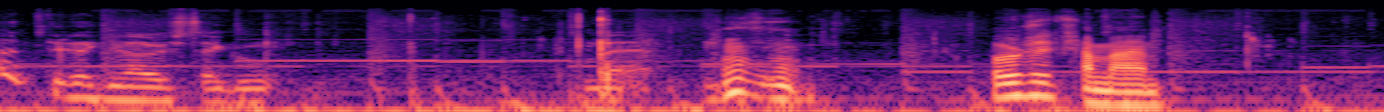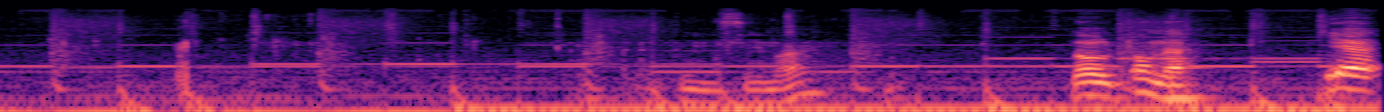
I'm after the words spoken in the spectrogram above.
A ty taki mały szczegół. B. Mm, Pół życia miałem. Tu nic nie ma. Lol, one. Nie,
